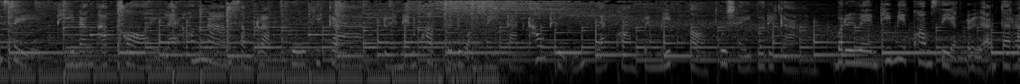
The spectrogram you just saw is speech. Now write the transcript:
พิเศษ ที่นั่งพักคอยและห้องน้ำสำหรับผู้พิการ โดยเน้นความสะดวกในการเข้าถึง และความเป็นมิตรต่อผู้ใช้บริการ บริเวณที่มีความเสี่ยงหรืออันตร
